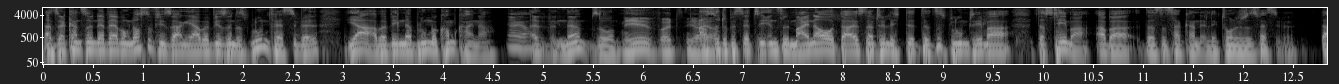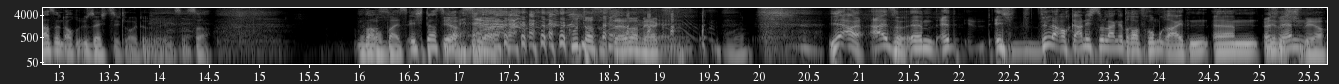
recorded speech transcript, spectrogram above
also da kannst du in der Werbung noch so viel sagen, ja, aber wir sind das Blumenfestival. Ja, aber wegen der Blume kommt keiner. Ja, ja. Also, ne? So. Nee, weil, ja. Achso, ja. du bist jetzt die Insel Mainau, da ist natürlich das Blumenthema das Thema, aber das ist halt kein elektronisches Festival. Da sind auch Ü60-Leute übrigens. So. Warum weiß ich das ja, jetzt? ja. Gut, dass du es selber merkst. Ja, also, ähm, äh, ich will auch gar nicht so lange drauf rumreiten. Ähm, Es wir ist werden, schwer.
